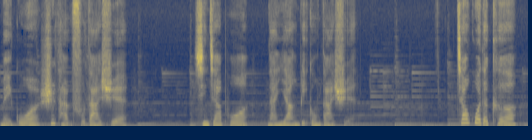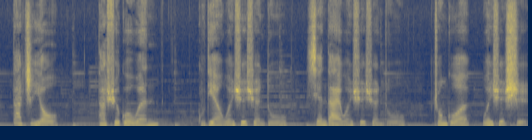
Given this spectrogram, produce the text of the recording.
美国斯坦福大学、新加坡南洋理工大学教过的课大致有大学国文、古典文学选读、现代文学选读、中国文学史、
